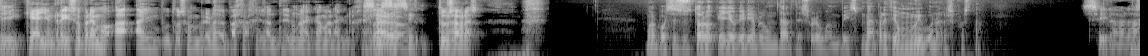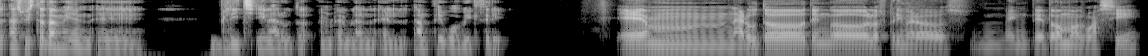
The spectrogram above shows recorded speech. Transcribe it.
Sí. que hay un rey supremo. Ah, hay un puto sombrero de paja gigante en una cámara criogénica. Claro. sí, sí. Tú sabrás. Bueno, pues eso es todo lo que yo quería preguntarte sobre One Piece. Me ha parecido muy buena respuesta. Sí, la verdad. ¿Has visto también eh, Bleach y Naruto? En, en plan, el antiguo Big Three. Em, Naruto tengo los primeros 20 tomos o así.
